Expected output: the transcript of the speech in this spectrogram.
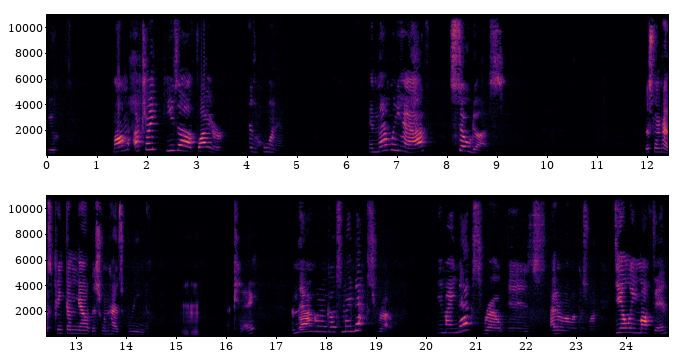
You. Mom, actually, he's a fighter. Has a hole in him. And then we have sodas. This one has pink coming out. This one has green. Mm-hmm. Okay. And then I'm going to go to my next row. And my next row is, I don't know what this one, Daily Muffin.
